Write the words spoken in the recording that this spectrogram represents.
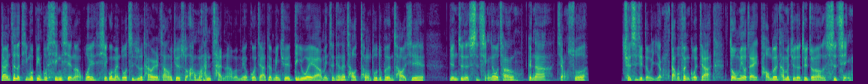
当然，这个题目并不新鲜啊，我也写过蛮多次，就是说台湾人常常会觉得说啊，我们很惨啊，我们没有国家的明确定位啊，我们整天在吵统独，都不能吵一些认真的事情。那我常常跟大家讲说，全世界都一样，大部分国家都没有在讨论他们觉得最重要的事情。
